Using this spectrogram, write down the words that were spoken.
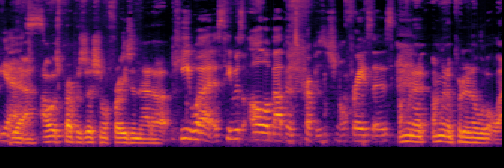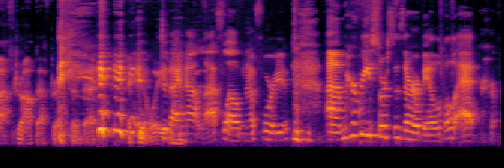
Yes. Yeah, I was prepositional phrasing that up. He was. He was all about those prepositional phrases. I'm gonna I'm gonna put in a little laugh drop after I said that. I can't wait. Did I not laugh loud enough for you? um, her resources are available at her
